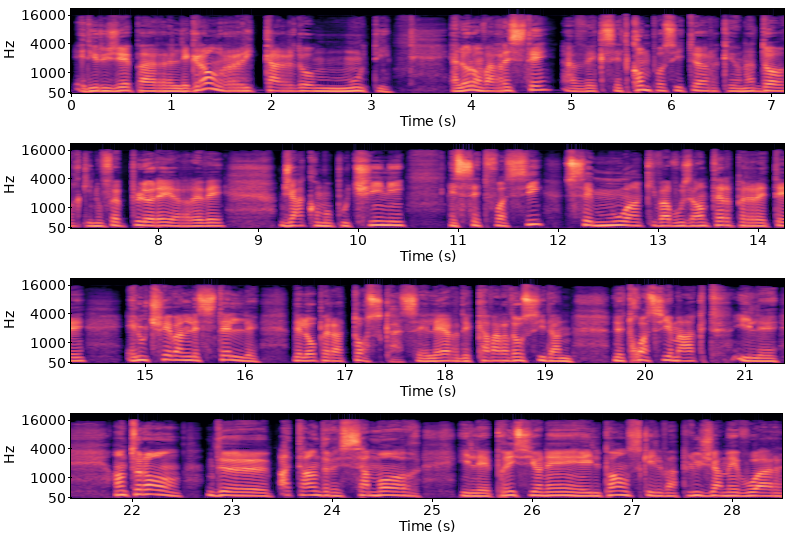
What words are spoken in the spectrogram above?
et dirigé par le grand Riccardo Muti. Et alors on va rester avec cet compositeur qu'on adore, qui nous fait pleurer et rêver, Giacomo Puccini. Et cette fois-ci, c'est moi qui va vous interpréter E lucevan le stelle de l'opéra Tosca. C'est l'air de Cavaradossi dans le troisième acte. Il est en train de attendre sa mort. Il est prisonnier et il pense qu'il va plus jamais voir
